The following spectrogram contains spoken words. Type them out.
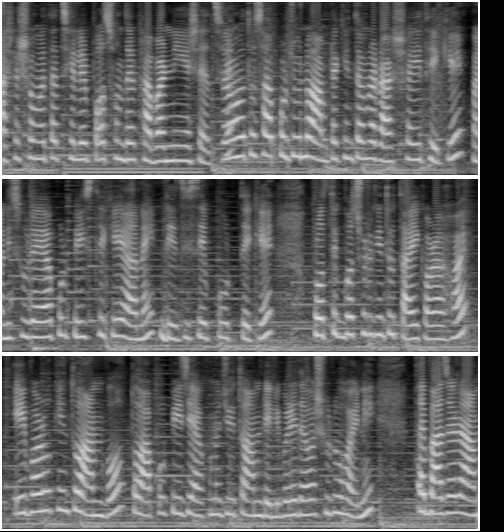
আসার সময় তার ছেলের পছন্দের খাবার নিয়ে এসেছে। আমার তো সাপোর জন্য আমটা কিন্তু আমরা রাজশাহী থেকে মানে সুরাইয়াপুর পেজ থেকে আনাই ডেজি সেপুর থেকে। প্রত্যেক বছর কিন্তু তাই করা হয়। এবারও কিন্তু আনব। তো আপুর পেজে এখনও যেহেতু আম ডেলিভারি দেওয়া শুরু হয়নি, তাই বাজারে আম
